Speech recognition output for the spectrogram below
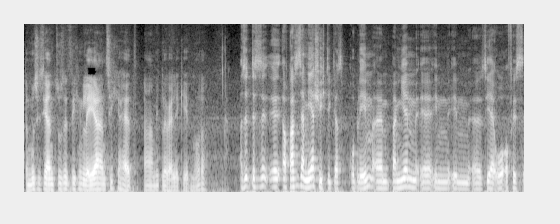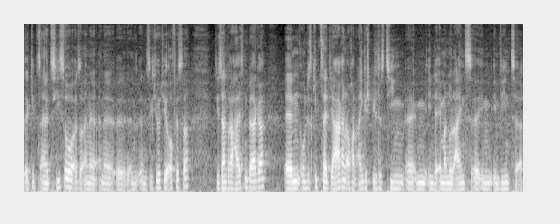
da muss es ja einen zusätzlichen Layer an Sicherheit äh, mittlerweile geben, oder? Also das ist, äh, auch das ist ja mehrschichtig das Problem. Ähm, bei mir im, äh, im, im äh, CIO-Office gibt es eine CISO, also eine, eine, einen Security Officer, die Sandra Heisenberger. Ähm, und es gibt seit Jahren auch ein eingespieltes Team in der MA01 im, im Wien-CERT.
